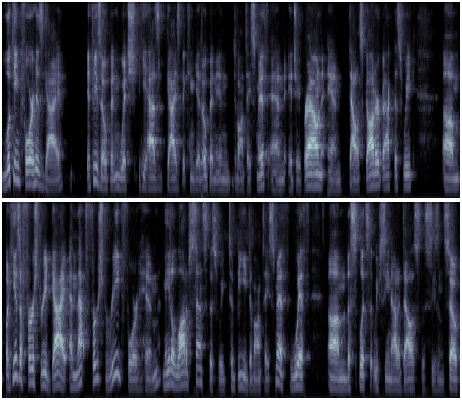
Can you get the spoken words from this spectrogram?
looking for his guy if he's open, which he has guys that can get open in DeVonta Smith and AJ Brown and Dallas Goedert back this week. Um, but he is a first read guy, and that first read for him made a lot of sense this week to be DeVonta Smith with um, the splits that we've seen out of Dallas this season. So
